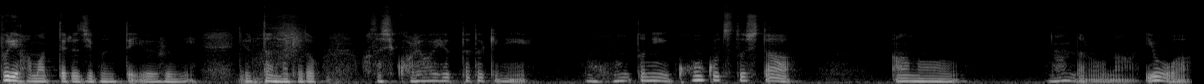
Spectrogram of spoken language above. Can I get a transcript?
ぷりハマってる自分っていうふうに言ったんだけど私これを言った時にもう本当に恍惚としたあのなんだろうな要は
